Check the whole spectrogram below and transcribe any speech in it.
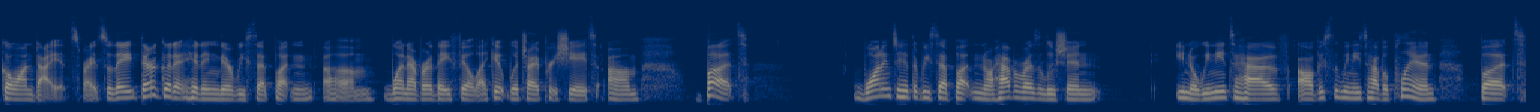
go on diets, right? So they they're good at hitting their reset button um, whenever they feel like it, which I appreciate. Um, but wanting to hit the reset button or have a resolution, you know, we need to have obviously we need to have a plan, but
